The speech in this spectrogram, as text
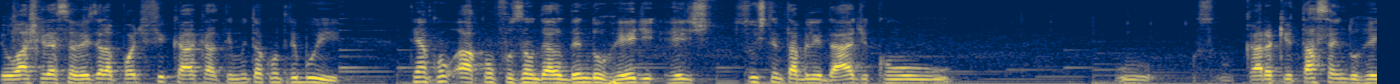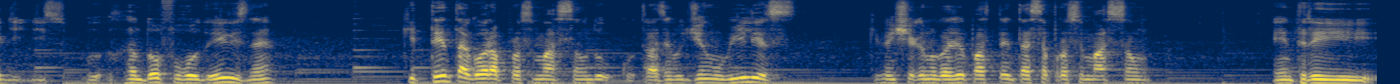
eu acho que dessa vez ela pode ficar, que ela tem muito a contribuir. Tem a, a confusão dela dentro do rede, rede sustentabilidade com o, o, o cara que está saindo do rede, Randolfo Rodrigues, né? Que tenta agora a aproximação do trazendo o John Williams, que vem chegando no Brasil para tentar essa aproximação entre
